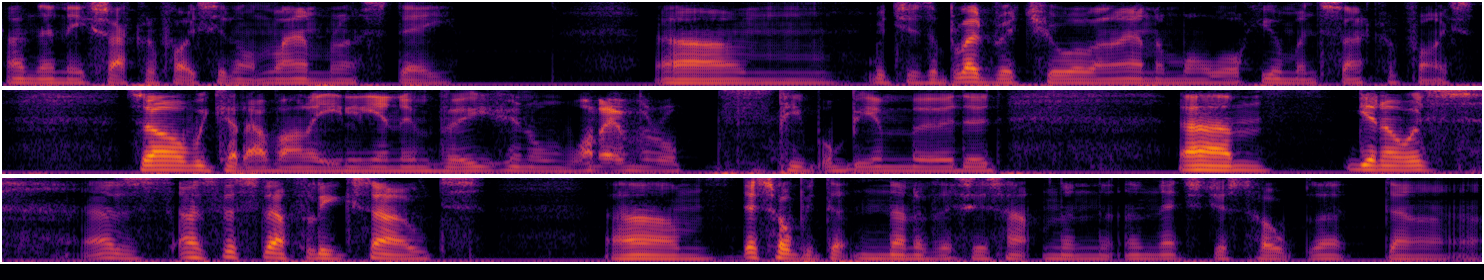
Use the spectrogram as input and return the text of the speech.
and then they sacrifice it on Lammas Day, um, which is a blood ritual, an animal or human sacrifice. So we could have an alien invasion or whatever, or people being murdered. Um, you know, as as as the stuff leaks out, um, let's hope that none of this is happening, and let's just hope that uh,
